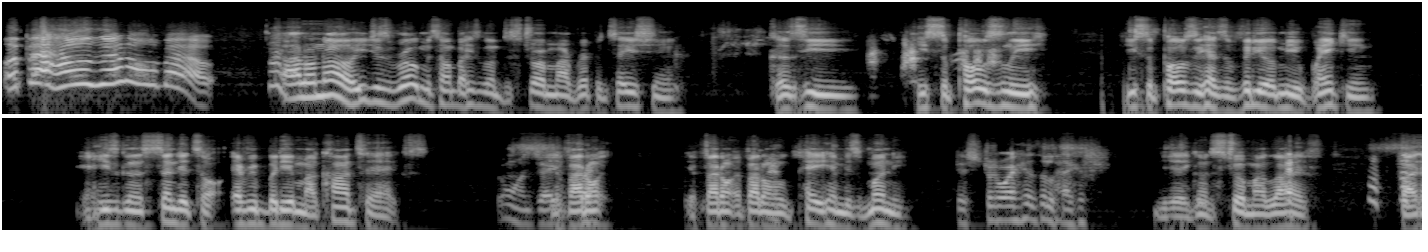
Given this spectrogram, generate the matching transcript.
What the hell is that all about? I don't know. He just wrote me talking about he's going to destroy my reputation because he he supposedly he supposedly has a video of me wanking, and he's going to send it to everybody in my contacts Go on, Jay. if I don't if I don't if I don't pay him his money. destroy his life. Yeah, he's going to destroy my life by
